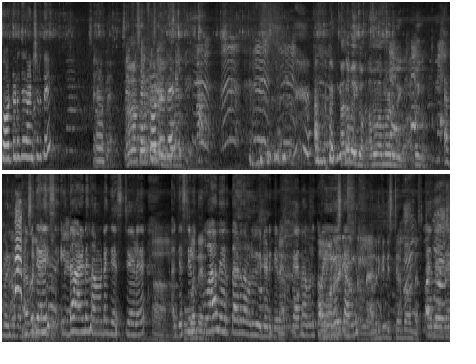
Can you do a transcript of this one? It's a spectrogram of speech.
ഫോട്ടോ എടുക്ക കാണിച്ചെടുത്തേ ഫോട്ടോ എടുത്തേ അന്ന് പോയിക്കോ അമ്മ അമ്മയോട് പോയിക്കോ അപ്പൊ ഗൈസ് ഇതാണ് നമ്മുടെ ഗസ്റ്റുകൾ. ഗസ്റ്റുകൾ പോവാൻ നേരത്താണ് നമ്മൾ വീഡിയോ എടുക്കുന്നത് കാരണം നമ്മൾ കുറെ കാര്യം അവർക്ക് ഡിസ്റ്റർബ് ആവണ്ട. അതെ അതെ.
